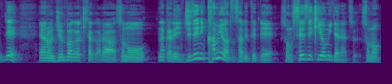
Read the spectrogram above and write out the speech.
で、あの、順番が来たから、その、なんかね、事前に紙渡されてて、その成績表みたいなやつ、その、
